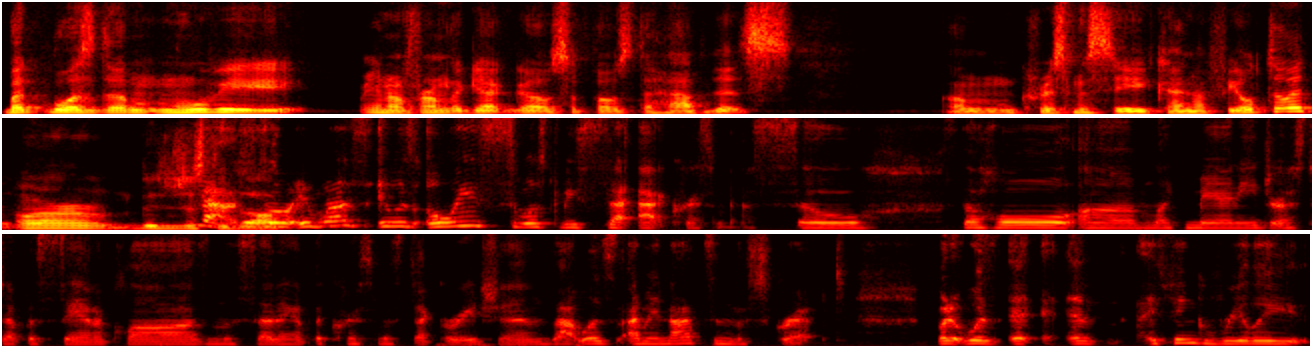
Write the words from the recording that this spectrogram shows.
But was the movie you know from the get go supposed to have this? um christmassy kind of feel to it or did you just yeah adopt- so it was it was always supposed to be set at christmas so the whole um like Manny dressed up as Santa Claus and the setting up the Christmas decorations. That was I mean that's in the script. But it was and I think really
